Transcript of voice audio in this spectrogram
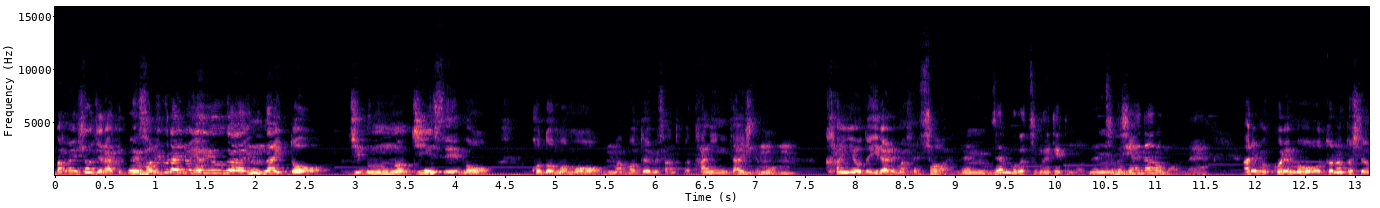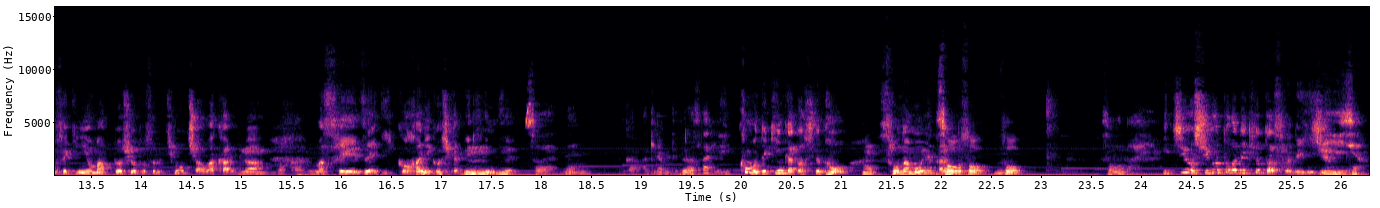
バカにしようんじゃなくてそれぐらいの余裕がないと、自分の人生も子供も、うんまあ、元嫁さんとか他人にい。対しても寛容でいられません、そうやね、うん全部が潰れていくもんね。うん潰し合いになるもんね。あれもこれも大人としての責任を全うしようとする気持ちはわかるが、うん。まあ、せいぜい1個か2個しかできひんぜ、うんそうやね。から諦めてください。1個もできんかったとしても、うんそんなもんやからそうそう、うんそう。そうなんや。一応仕事ができとったらそれでいいじゃんいいじゃん。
